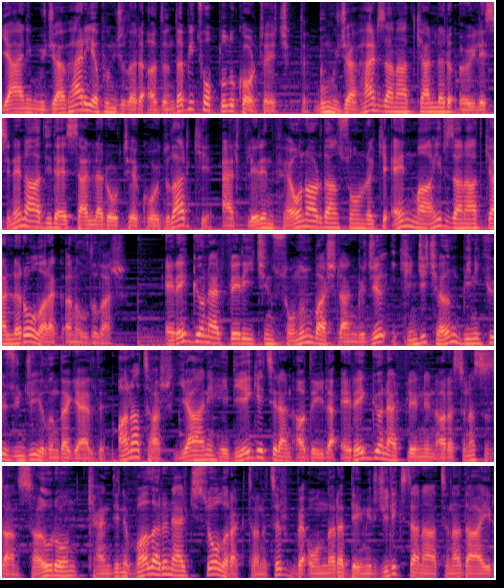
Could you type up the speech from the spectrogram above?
yani mücevher yapımcıları adında bir topluluk ortaya çıktı. Bu mücevher zanaatkarları öylesine nadide eserler ortaya koydular ki elflerin Feanor'dan sonraki en mahir zanaatkarları olarak anıldılar. Eregyon elfleri için sonun başlangıcı 2. çağın 1200. yılında geldi. Anatar yani hediye getiren adıyla Eregyon elflerinin arasına sızan Sauron kendini Valar'ın elçisi olarak tanıtır ve onlara demircilik zanaatına dair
